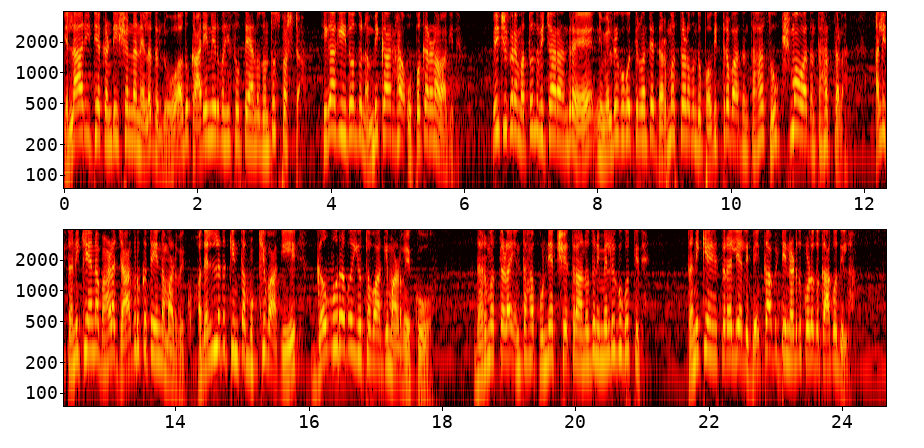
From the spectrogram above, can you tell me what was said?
ಎಲ್ಲ ರೀತಿಯ ಕಂಡೀಷನ್ನ ನೆಲದಲ್ಲೂ ಅದು ಕಾರ್ಯನಿರ್ವಹಿಸುತ್ತೆ ಅನ್ನೋದಂತೂ ಸ್ಪಷ್ಟ. ಹೀಗಾಗಿ ಇದೊಂದು ನಂಬಿಕಾರ್ಹ ಉಪಕರಣವಾಗಿದೆ. ವೀಕ್ಷಕರೇ, ಮತ್ತೊಂದು ವಿಚಾರ ಅಂದರೆ ನಿಮ್ಮೆಲ್ಲರಿಗೂ ಗೊತ್ತಿರುವಂತೆ ಧರ್ಮಸ್ಥಳ ಒಂದು ಪವಿತ್ರವಾದಂತಹ, ಸೂಕ್ಷ್ಮವಾದಂತಹ ಸ್ಥಳ. ಅಲ್ಲಿ ತನಿಖೆಯನ್ನು ಬಹಳ ಜಾಗರೂಕತೆಯಿಂದ ಮಾಡಬೇಕು. ಅದೆಲ್ಲದಕ್ಕಿಂತ ಮುಖ್ಯವಾಗಿ ಗೌರವಯುತವಾಗಿ ಮಾಡಬೇಕು. ಧರ್ಮಸ್ಥಳ ಇಂತಹ ಪುಣ್ಯಕ್ಷೇತ್ರ ಅನ್ನೋದು ನಿಮ್ಮೆಲ್ಲರಿಗೂ ಗೊತ್ತಿದೆ. ತನಿಖೆ ಹೆಸರಲ್ಲಿ ಅಲ್ಲಿ ಬೇಕಾಬಿಟ್ಟಿ ನಡೆದುಕೊಳ್ಳೋದಕ್ಕಾಗೋದಿಲ್ಲ.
